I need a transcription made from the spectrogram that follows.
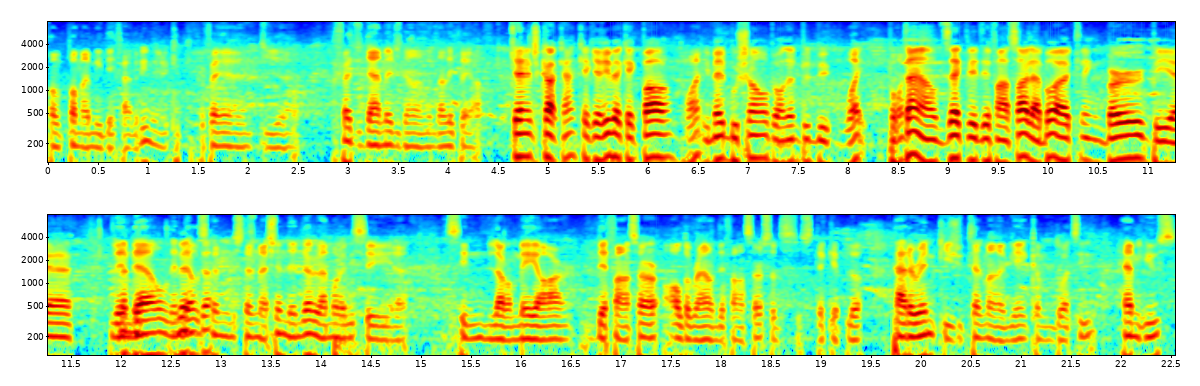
pas, pas parmi des favoris, mais une équipe qui peut faire du, peut faire du damage dans, dans les playoffs. Ken Hitchcock, hein, quand il arrive à quelque part, Ouais. il met le bouchon puis on donne plus de but. Ouais. Pourtant, on disait que les défenseurs là-bas, Klingberg, puis Lindell, Lindell. Lindell, c'est une, une machine. Lindell, à mon avis, c'est, c'est leur meilleur défenseur, all-around défenseur sur, sur cette équipe-là. Patterson qui joue tellement bien comme doit-il. Ham Hughes.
